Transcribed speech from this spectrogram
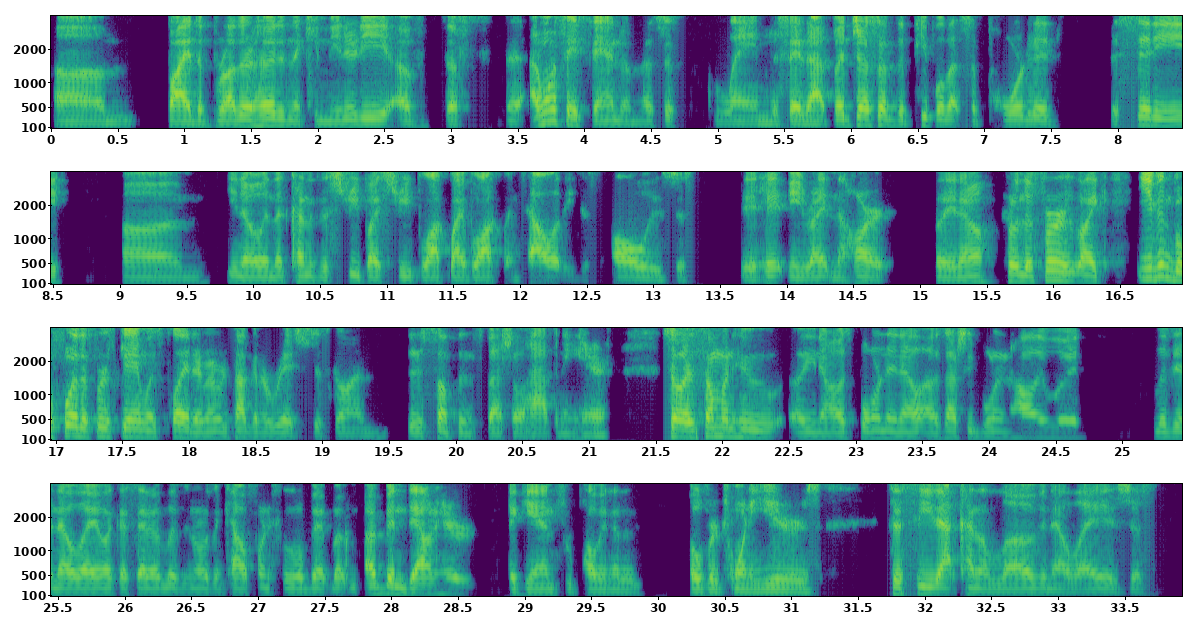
um, by the brotherhood and the community of the. I don't want to say fandom. That's just lame to say that, but just of the people that supported the city. Um, you know, and the kind of the street by street, block by block mentality, just always just it hit me right in the heart you know? From the first like even before the first game was played i remember talking to rich just going there's something special happening here. So as someone who uh, you know i was born in L- i was actually born in hollywood lived in la like i said i lived in northern california for a little bit but i've been down here again for probably another over 20 years. To see that kind of love in la is just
